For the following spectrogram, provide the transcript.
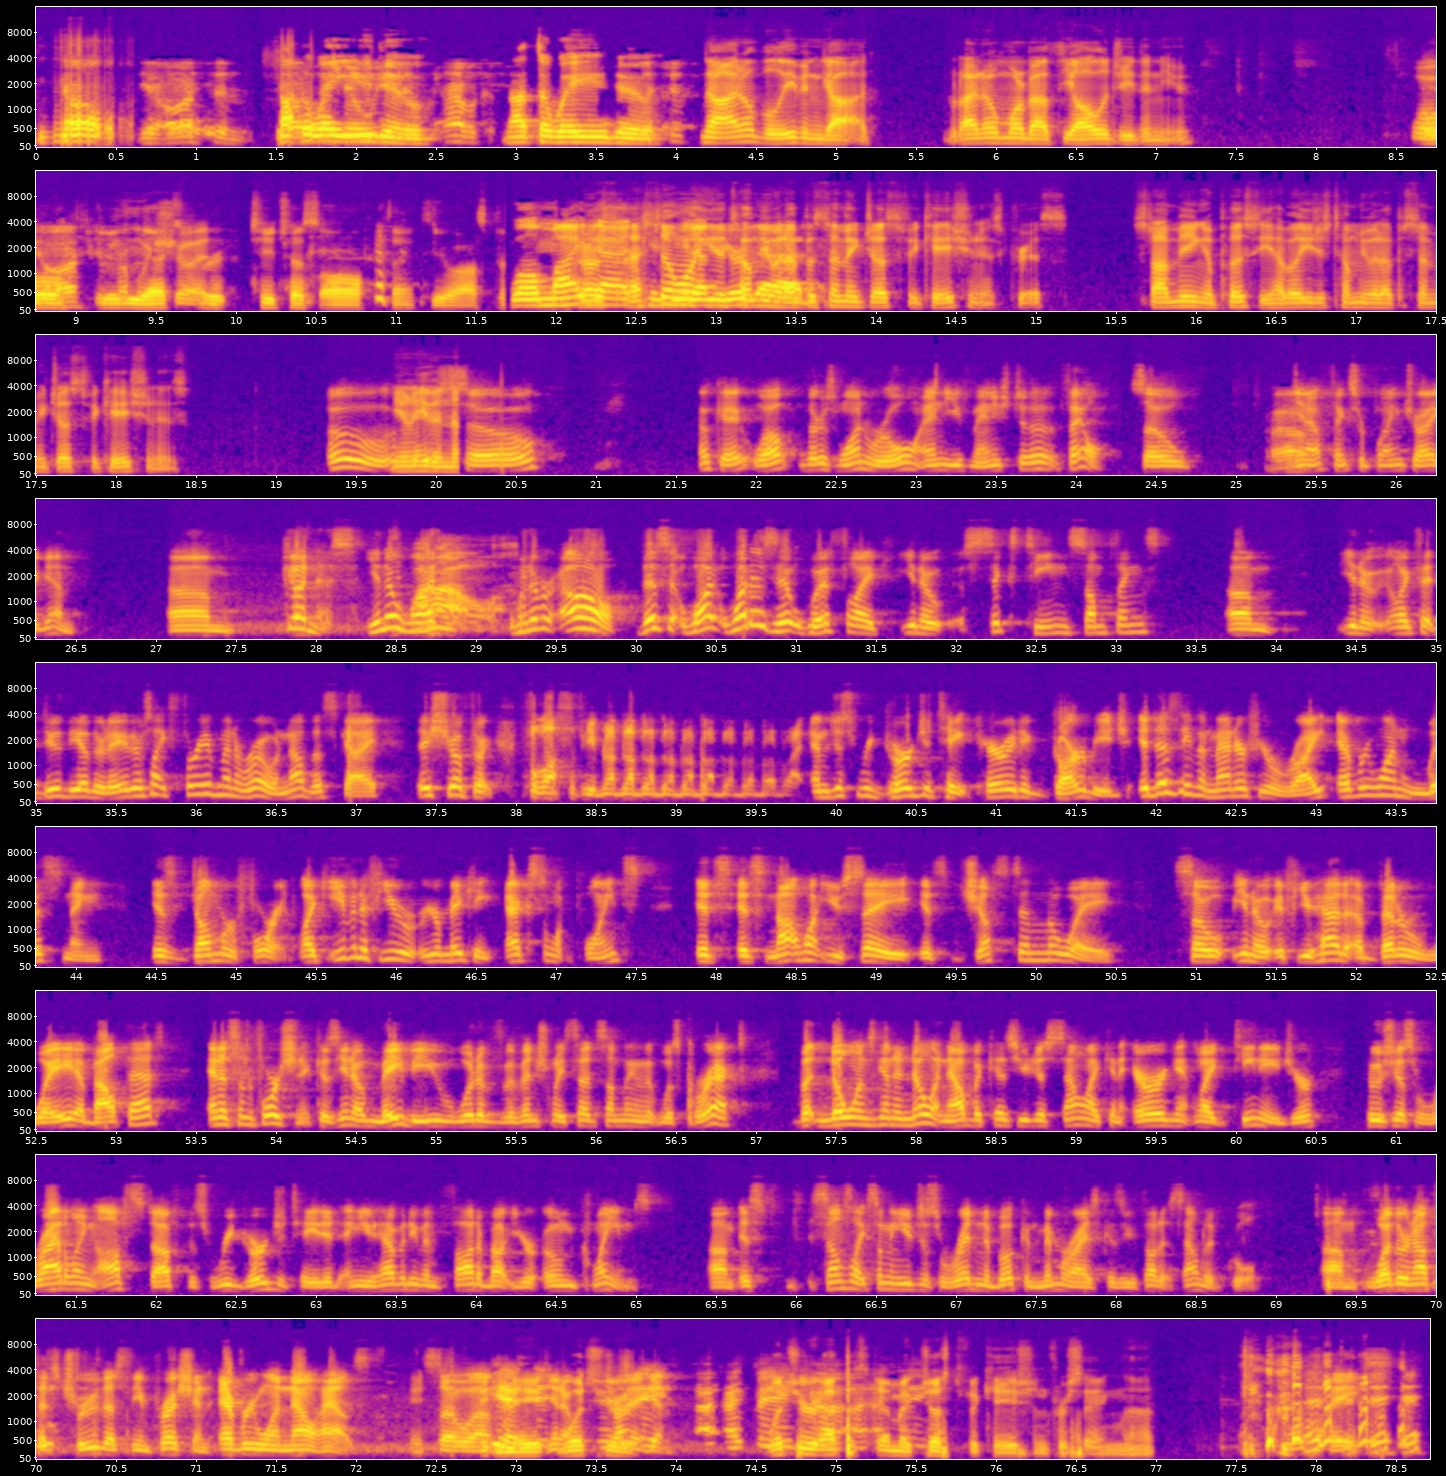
No, Yeah, Austin. not the way you do. a Not the way you do. just No, I don't believe in God, but I know more about theology than you. yeah, Well, Austin. you You're the probably should. expert. Teach us all. Thank you, Austin. Well, my Chris, dad I still beat want you to your tell me what dad. epistemic justification is, Chris. Stop being a pussy. How about you just tell me what epistemic justification is? Oh, You don't even know. So, okay. Well, there's one rule, and you've managed to fail. So, Wow. you know, thanks for playing. Try again. Um, goodness, you know what? Wow. Whenever, oh, this what what is it with like you know sixteen somethings? Um, you know, like that dude the other day. There's like three of them in a row, and now this guy. They show up there, philosophy, blah blah blah blah blah blah blah blah blah, blah and just regurgitate parroted garbage. It doesn't even matter if you're right. Everyone listening is dumber for it. Like even if you you're making excellent points, it's it's not what you say. It's just in the way. So you know, if you had a better way about that, and it's unfortunate because you know maybe you would have eventually said something that was correct, but no one's going to know it now because you just sound like an arrogant like teenager who's just rattling off stuff that's regurgitated, and you haven't even thought about your own claims. Um, it's, it sounds like something you just read in a book and memorized because you thought it sounded cool. Um, whether or not that's true, that's the impression everyone now has. So um, Yeah, you know, what's your it again. I, I think, what's your uh, I- I epistemic think- justification for saying that?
